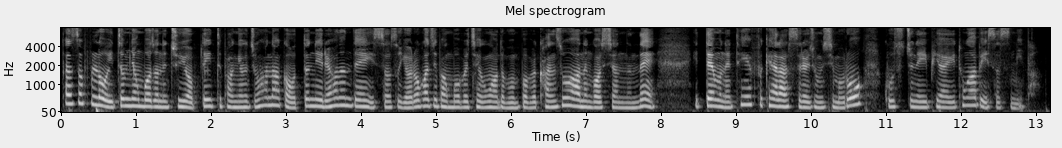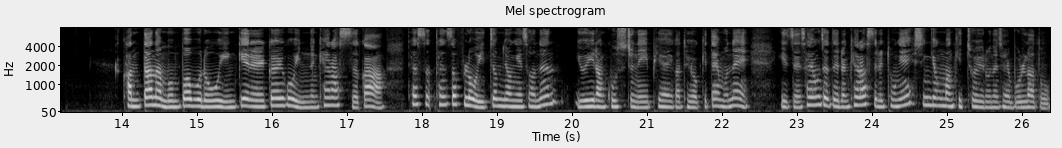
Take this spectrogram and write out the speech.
TensorFlow 2.0 버전의 주요 업데이트 방향 중 하나가 어떤 일을 하는 데 있어서 여러 가지 방법을 제공하던 문법을 간소화하는 것이었는데 이 때문에 TF Keras를 중심으로 고수준 API 통합이 있었습니다. 간단한 문법으로 인기를 끌고 있는 Keras가 TensorFlow 2.0에서는 유일한 고수준 API가 되었기 때문에 이제 사용자들은 Keras를 통해 신경망 기초 이론을 잘 몰라도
